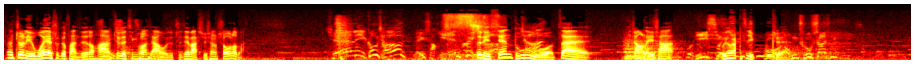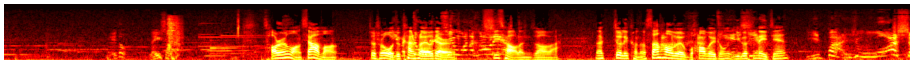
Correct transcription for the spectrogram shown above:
那这里我也是个反贼的话，这个情况下我就直接把徐胜收了吧。全力攻城，雷杀，这里先毒舞，再一张雷杀，不用让自己卧血。龙出山，别动，雷杀，曹仁往下忙，这时候我就看出来有点蹊跷了，你知道吧？那这里可能三号位、五号位中一个是内奸，一半入我手。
